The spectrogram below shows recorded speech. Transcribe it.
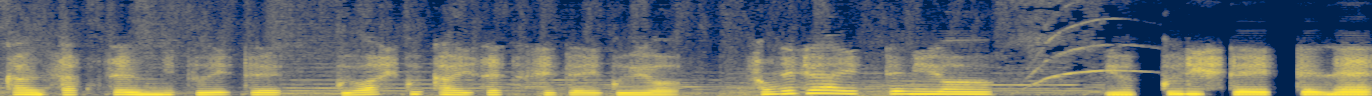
還作戦について、詳しく解説していくよ。それじゃあ行ってみよう。ゆっくりしていってね。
